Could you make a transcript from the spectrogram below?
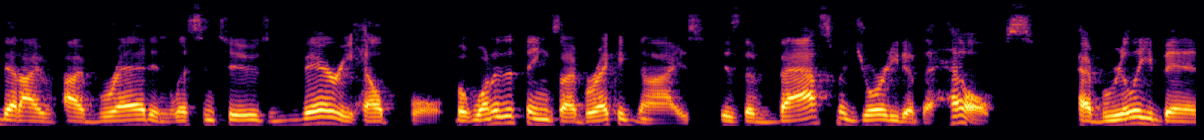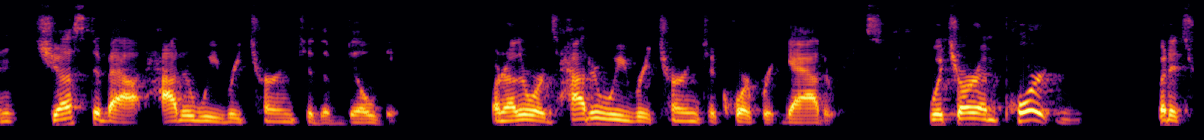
that I've, I've read and listened to is very helpful. But one of the things I've recognized is the vast majority of the helps have really been just about how do we return to the building? Or in other words, how do we return to corporate gatherings, which are important, but it's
